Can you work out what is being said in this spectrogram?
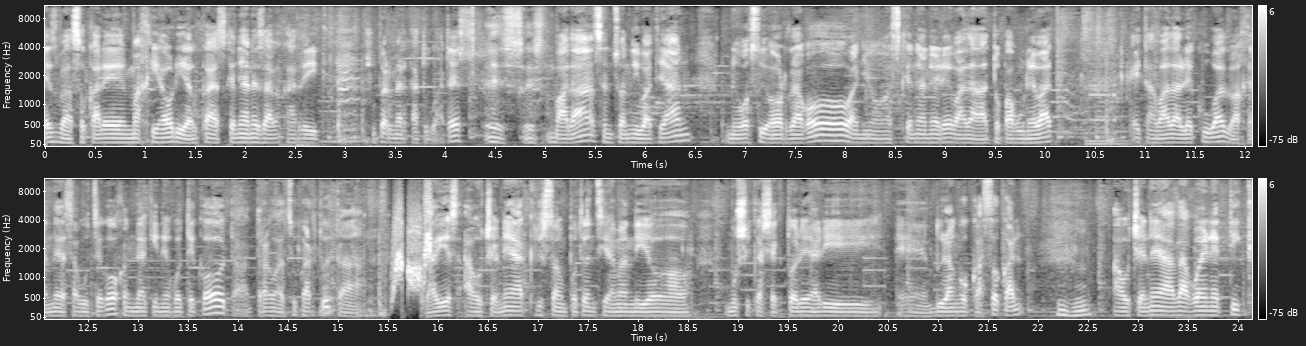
ez, ba, azokaren magia hori dauka, azkenean ez da bakarrik supermerkatu bat, ez? Ez, ez. bada, zentzu handi batean, negozio hor dago, baino azkenean ere bada topagune bat, eta bada leku bat, ba, jendea ezagutzeko, jendeakin egoteko, eta trago batzuk hartu, eta Gabiez, hautseneak kriston potentzia eman dio musika sektoreari e, durango kazokan. Hautsenea dagoenetik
